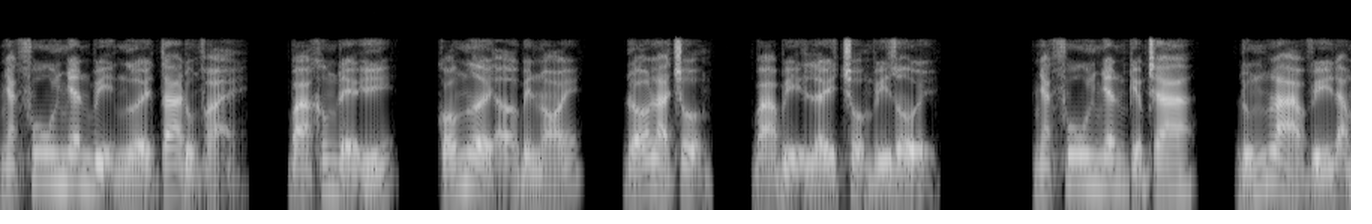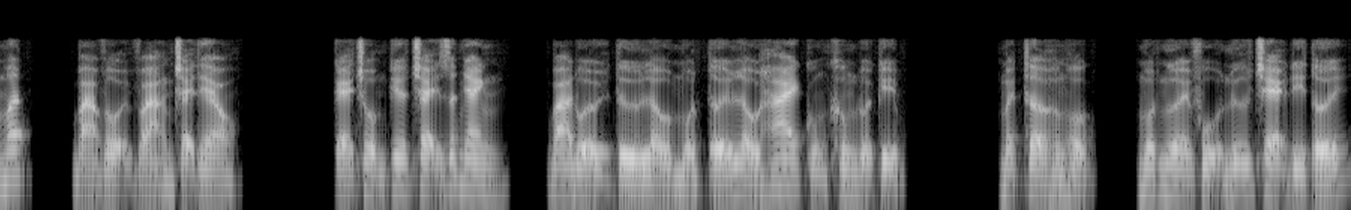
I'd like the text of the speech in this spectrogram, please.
nhạc phu nhân bị người ta đụng phải, bà không để ý, có người ở bên nói, đó là trộm, bà bị lấy trộm ví rồi. Nhạc phu nhân kiểm tra, đúng là ví đã mất, bà vội vàng chạy theo. Kẻ trộm kia chạy rất nhanh, bà đuổi từ lầu một tới lầu hai cũng không đuổi kịp. Mệt thở hưng hộc một người phụ nữ trẻ đi tới,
